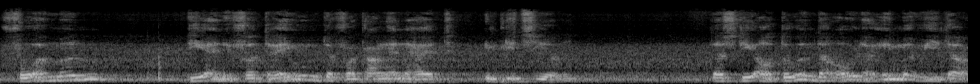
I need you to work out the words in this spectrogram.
Formen, die eine Verdrängung der Vergangenheit implizieren. Dass die Autoren der Aula immer wieder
